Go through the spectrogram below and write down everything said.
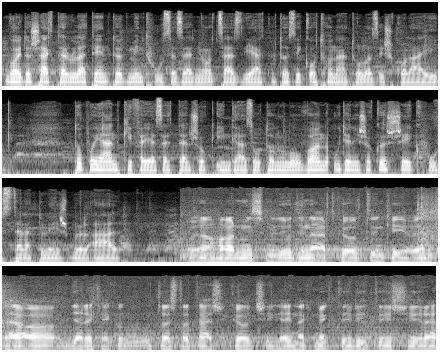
Vajdaság területén több mint 20.800 diák utazik otthonától az iskoláig. Topolyán kifejezetten sok ingázó tanuló van, ugyanis a község 20 településből áll. Olyan 30 millió dinárt költünk évente a gyerekek utaztatási költségeinek megtérítésére.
